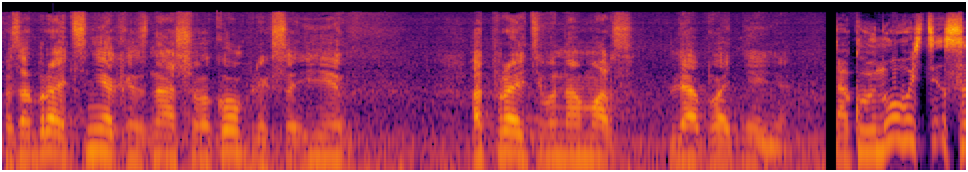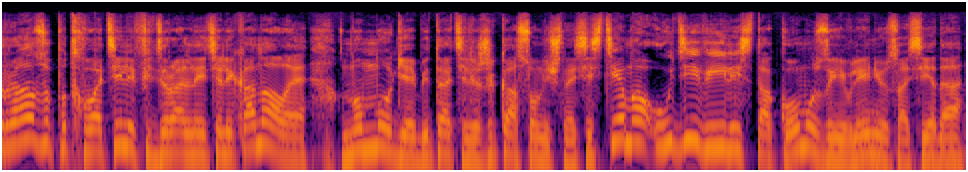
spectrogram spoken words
забрать снег из нашего комплекса и отправить его на Марс для обводнения. Такую новость сразу подхватили федеральные телеканалы, но многие обитатели ЖК «Солнечная система» удивились такому заявлению соседа.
